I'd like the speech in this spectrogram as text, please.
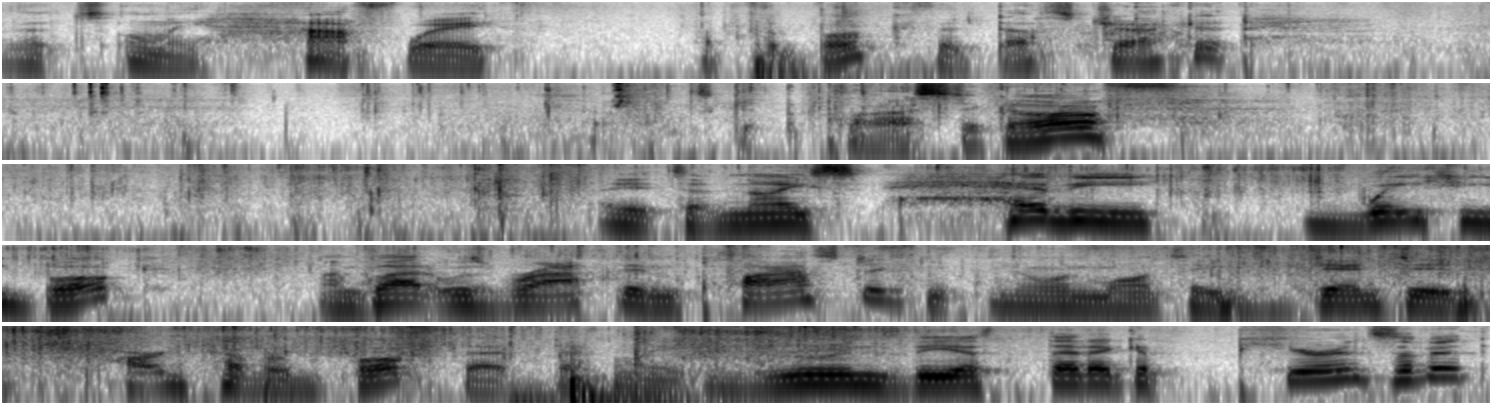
That's only halfway up the book, the dust jacket. So let's get the plastic off. It's a nice, heavy, weighty book. I'm glad it was wrapped in plastic. No one wants a dented hardcover book. That definitely ruins the aesthetic appearance of it.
